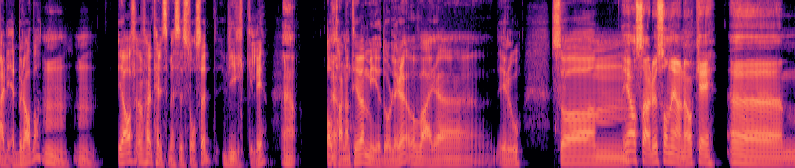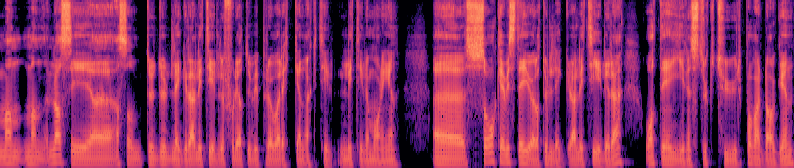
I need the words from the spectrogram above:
Er det bra, da? Mm, mm. Ja, fra et helsemessig ståsted. Virkelig. ja. Alternativet er mye dårligere, å være i ro. Så um, Ja, så er det jo sånn gjerne, ok eh, man, man, La oss si uh, altså, du, du legger deg litt tidligere fordi at du vil prøve å rekke en økt til, litt tidligere om morgenen. Uh, så ok, hvis det gjør at du legger deg litt tidligere, og at det gir en struktur på hverdagen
